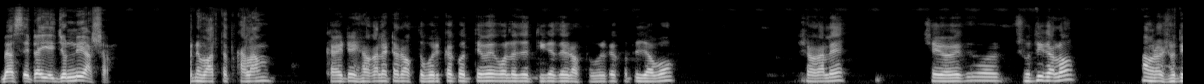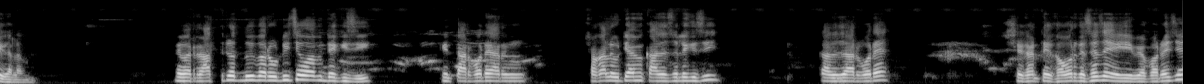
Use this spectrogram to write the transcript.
ব্যাস এটাই এই জন্যই আসা। এখানে খালাম খাইটে সকালে একটা রক্ত পরীক্ষা করতে হবে, বলে যে ঠিক আছে রক্ত পরীক্ষা করতে যাব। সকালে সেইভাবে শুতি গেল? আমরা শুতি গেলাম। এবার রাত্রিও দুইবার উঠেছেও আমি দেখেছি। কিন্তু তারপরে আর সকালে উঠে আমি কাজে চলে গেছি। কাজে যাওয়ার পরে সেখান থেকে খবর গেছে যে এই ব্যাপার হয়েছে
